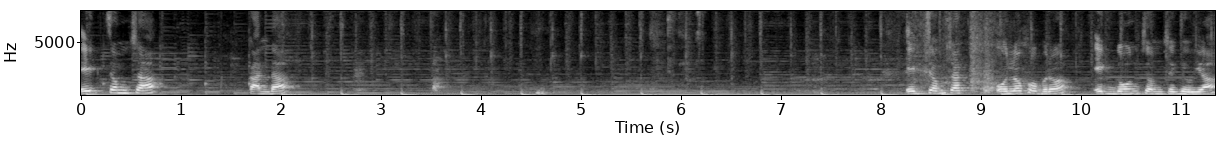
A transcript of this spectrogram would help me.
एक चमचा कांदा एक चमचा ओलं खोबरं एक दोन चमचे घेऊया.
